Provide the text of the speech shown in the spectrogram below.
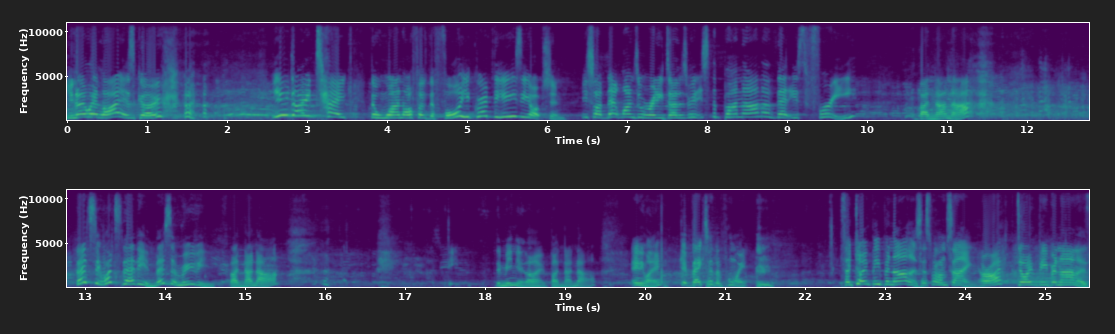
You know where liars go? you don't take the one off of the four, you grab the easy option. It's like that one's already done, it's, it's the banana that is free. Banana. That's it, what's that in? That's a movie. Banana. the minion, oh, banana. Anyway, get back to the point. so don't be bananas, that's what I'm saying, all right? Don't be bananas.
